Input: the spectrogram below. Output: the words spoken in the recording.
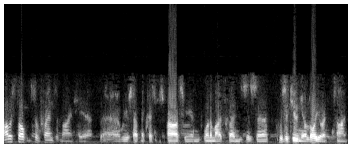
I was talking to some friends of mine here. Uh, we were having a Christmas party, and one of my friends is, uh, was a junior lawyer at the time.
